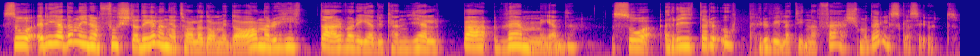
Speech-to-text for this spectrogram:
Så redan i den första delen jag talade om idag, när du hittar vad det är du kan hjälpa vem med, så ritar du upp hur du vill att din affärsmodell ska se ut.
